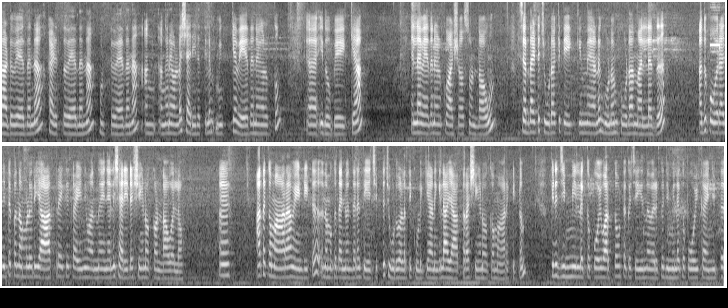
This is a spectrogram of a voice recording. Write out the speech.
നടുവേദന കഴുത്ത് വേദന മുട്ടുവേദന അങ്ങനെയുള്ള ശരീരത്തിലെ മിക്ക വേദനകൾക്കും ഇത് ഉപയോഗിക്കാം. എല്ലാ വേദനകൾക്കും ആശ്വാസം ഉണ്ടാവും. ചെറുതായിട്ട് ചൂടാക്കി തേക്കുന്നതാണ് ഗുണം കൂടാൻ നല്ലത്. അത് പോരാഞ്ഞിട്ട് ഇപ്പം നമ്മളൊരു യാത്രയൊക്കെ കഴിഞ്ഞ് വന്നു കഴിഞ്ഞാൽ ശരീരക്ഷീണമൊക്കെ ഉണ്ടാവുമല്ലോ. അതൊക്കെ മാറാൻ വേണ്ടിയിട്ട് നമുക്ക് തന്നെ തേച്ചിട്ട് ചൂടുവെള്ളത്തിൽ കുളിക്കുകയാണെങ്കിൽ ആ യാത്രാ ക്ഷീണമൊക്കെ മാറിക്കിട്ടും. പിന്നെ ജിമ്മിലൊക്കെ പോയി വർക്കൗട്ടൊക്കെ ചെയ്യുന്നവർക്ക് ജിമ്മിലൊക്കെ പോയി കഴിഞ്ഞിട്ട്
